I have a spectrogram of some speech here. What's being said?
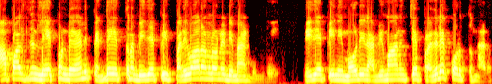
ఆపాల్సింది లేకుండే అని పెద్ద ఎత్తున బీజేపీ పరివారంలోనే డిమాండ్ ఉంది. బీజేపీని మోడీని అభిమానించే ప్రజలే కోరుతున్నారు.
